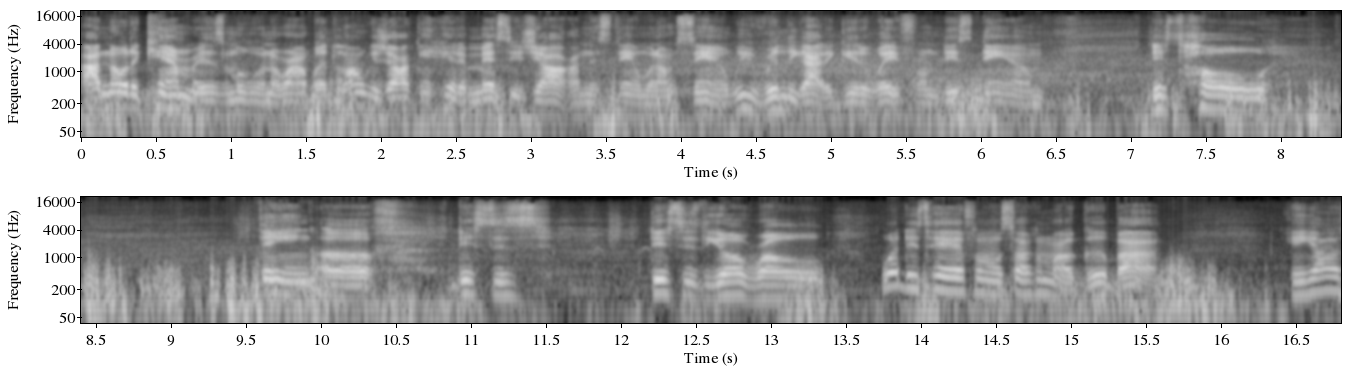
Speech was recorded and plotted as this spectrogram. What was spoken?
I know the camera is moving around, but as long as y'all can hear the message, y'all understand what I'm saying. We really got to get away from this damn, this whole thing of this is, this is your role. What this headphones talking about? Goodbye. Can y'all?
